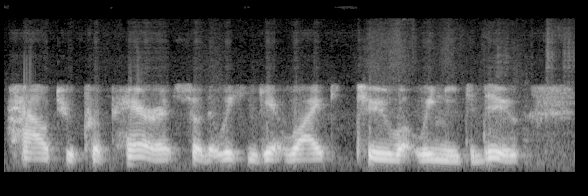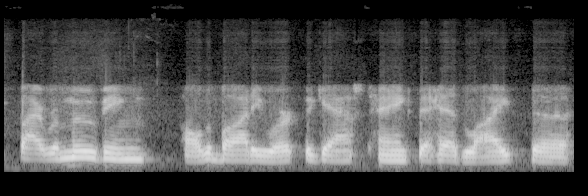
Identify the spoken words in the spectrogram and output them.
how to prepare it so that we can get right to what we need to do by removing all the body work, the gas tank, the headlight, the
